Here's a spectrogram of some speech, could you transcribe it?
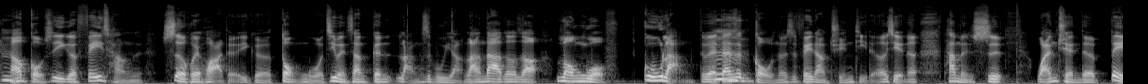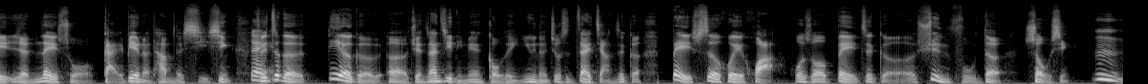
嗯、然后狗是一个非常社会化的一个动物，基本上跟狼是不一样。狼大家都知道，lone wolf。孤狼，对不对？但是狗呢是非常群体的，而且呢，他们是完全的被人类所改变了他们的习性。所以这个第二个呃卷山记里面狗的隐喻呢，就是在讲这个被社会化或者说被这个驯服的兽性。嗯，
